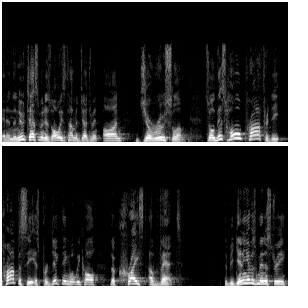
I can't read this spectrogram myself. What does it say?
And in the New Testament is always a time of judgment on Jerusalem. So this whole prophecy, prophecy is predicting what we call the Christ event. The beginning of his ministry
